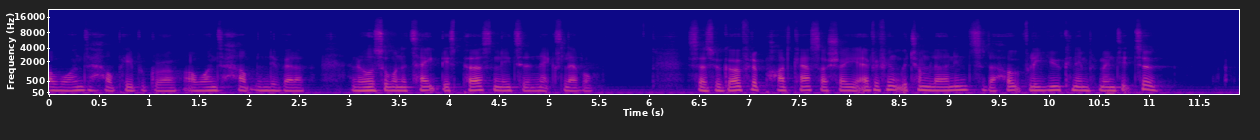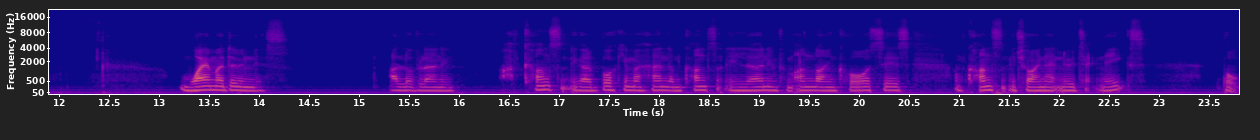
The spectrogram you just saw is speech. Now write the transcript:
I want to help people grow, I want to help them develop, and I also want to take this personally to the next level. So, as we go through the podcast, I'll show you everything which I'm learning so that hopefully you can implement it too. Why am I doing this? I love learning. I've constantly got a book in my hand, I'm constantly learning from online courses, I'm constantly trying out new techniques. But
